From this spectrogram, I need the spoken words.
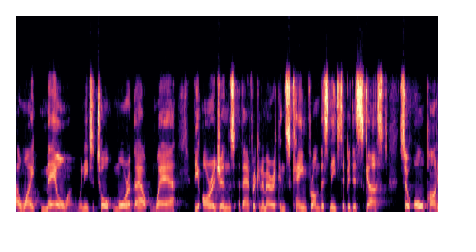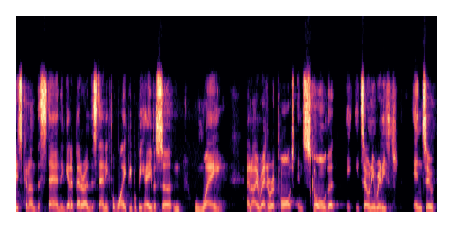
a white male one. We need to talk more about where the origins of African Americans came from. This needs to be discussed so all parties can understand and get a better understanding for why people behave a certain way. And I read a report in school that it's only really into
